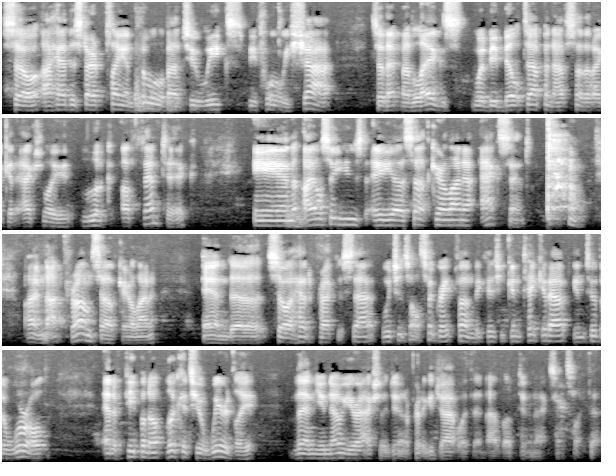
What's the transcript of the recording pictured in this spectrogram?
so I had to start playing pool about two weeks before we shot so that my legs would be built up enough so that I could actually look authentic. And I also used a uh, South Carolina accent. I'm not from South Carolina. And uh, so I had to practice that, which is also great fun because you can take it out into the world. And if people don't look at you weirdly, then you know you're actually doing a pretty good job with it. And I love doing accents like that.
